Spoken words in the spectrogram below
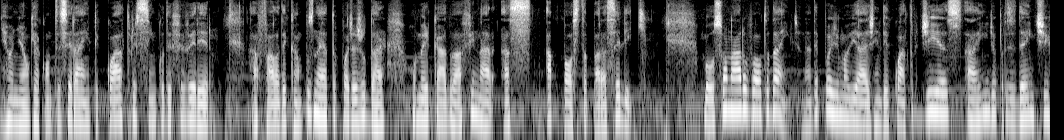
reunião que acontecerá entre 4 e 5 de fevereiro. A fala de Campos Neto pode ajudar o mercado a afinar as apostas para a Selic. Bolsonaro volta da Índia. Né? Depois de uma viagem de quatro dias, a Índia, o presidente,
